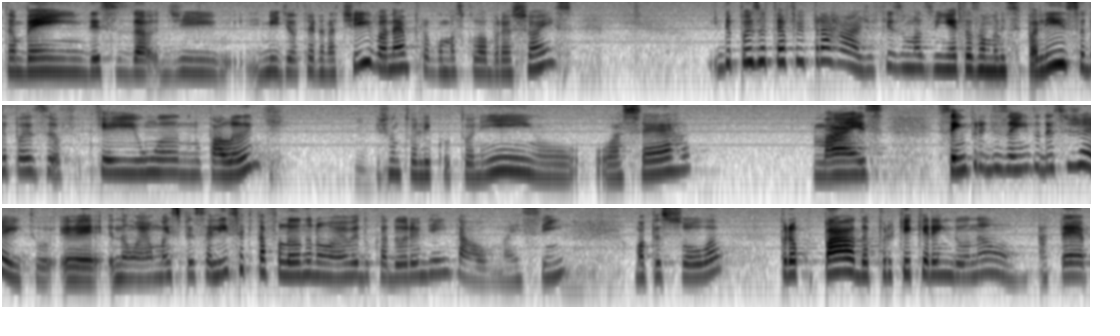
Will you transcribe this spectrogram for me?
também desses da, de mídia alternativa, né, para algumas colaborações. E depois até fui para a rádio, fiz umas vinhetas na Municipalista, depois eu fiquei um ano no Palanque, uhum. junto ali com o Toninho, o, o Serra, mas sempre dizendo desse jeito, é, não é uma especialista que está falando, não é um educador ambiental, mas sim uhum. uma pessoa preocupada, porque querendo ou não, até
